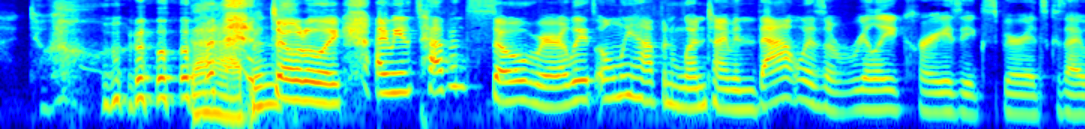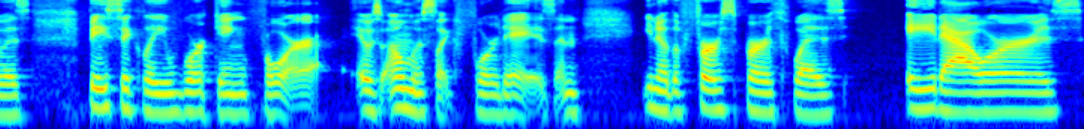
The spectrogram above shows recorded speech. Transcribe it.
Totally. That happens. totally. I mean, it's happened so rarely. It's only happened one time, and that was a really crazy experience because I was basically working for it was almost like four days, and you know, the first birth was eight hours,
